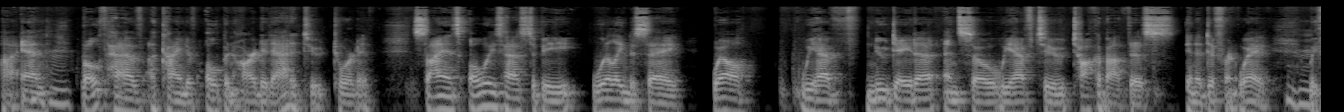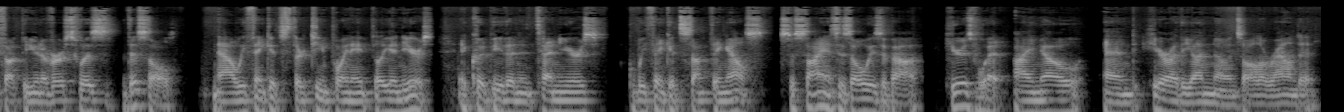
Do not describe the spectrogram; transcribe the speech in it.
Uh, and mm-hmm. both have a kind of open hearted attitude toward it. Science always has to be willing to say, well, we have new data, and so we have to talk about this in a different way. Mm-hmm. We thought the universe was this old. Now we think it's 13.8 billion years. It could be that in 10 years, we think it's something else. So science is always about here's what I know, and here are the unknowns all around it.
